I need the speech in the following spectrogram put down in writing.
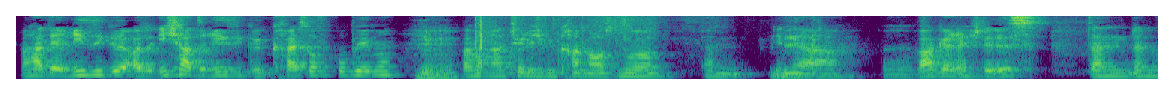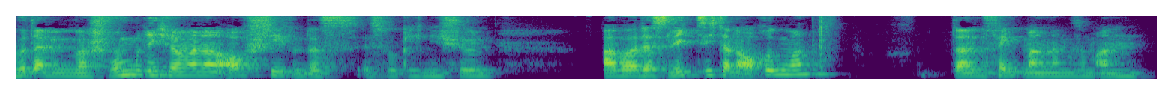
Man hat ja riesige, also ich hatte riesige Kreislaufprobleme, weil man natürlich im Krankenhaus nur ähm, in Liegt. der äh, Waagerechte ist. Dann, dann wird einem immer schwummrig, wenn man dann aufsteht und das ist wirklich nicht schön. Aber das legt sich dann auch irgendwann. Dann fängt man langsam an,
